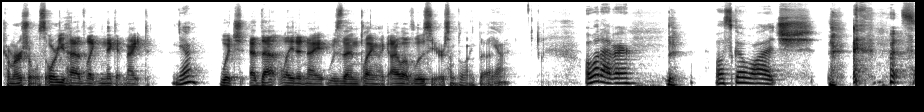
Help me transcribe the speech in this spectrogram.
commercials. Or you had like Nick at Nite, Yeah. which at that late at night was then playing like I Love Lucy or something like that. Yeah. Well, whatever. Let's go watch what's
